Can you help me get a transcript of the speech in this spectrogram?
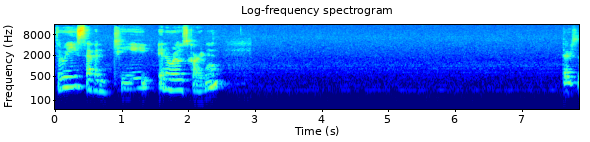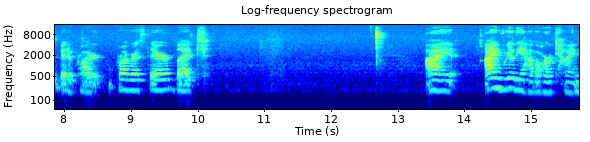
370 in a Rose Garden. There's a bit of pro progress there, but I I really have a hard time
